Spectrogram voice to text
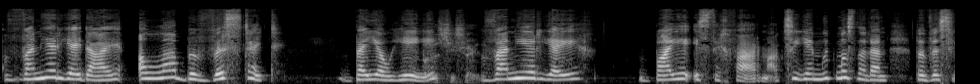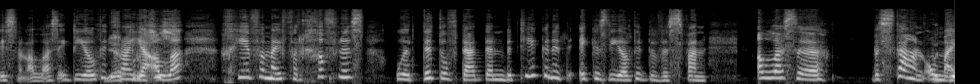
wanneer jy daai Allah bewustheid by jou het wanneer jy baie istighfar maak. So jy moet mos nou dan bewus wees van Allah. As ek die hele tyd ja, vra ja Allah, gee vir my vergifnis oor dit of dat, dan beteken dit ek is die hele tyd bewus van Allah se bestaan om my.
